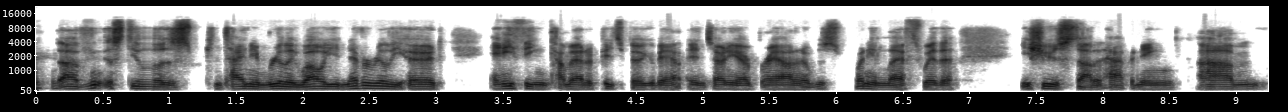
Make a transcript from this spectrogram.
I think the Steelers contained him really well. You never really heard anything come out of Pittsburgh about Antonio Brown, and it was when he left where the issues started happening. Um,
